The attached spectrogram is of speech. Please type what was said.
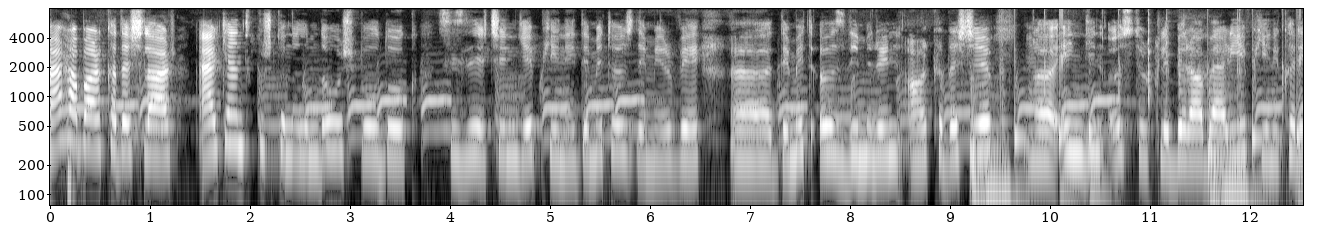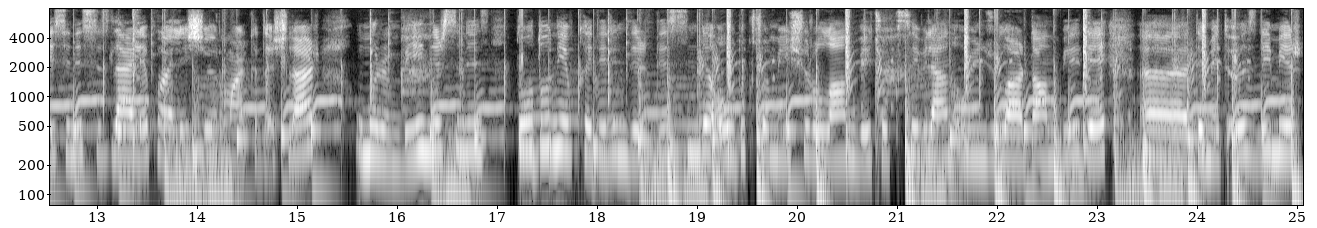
Merhaba arkadaşlar. Erken Kuş kanalımda hoş bulduk. Sizler için yepyeni Demet Özdemir ve e, Demet Özdemir'in arkadaşı e, Engin Öztürk'le beraber yepyeni karesini sizlerle paylaşıyorum arkadaşlar. Umarım beğenirsiniz. Doğduğun Ev Kaderindir dizisinde oldukça meşhur olan ve çok sevilen oyunculardan biri de e, Demet Özdemir.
